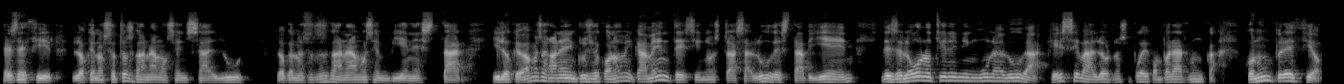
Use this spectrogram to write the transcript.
Es decir, lo que nosotros ganamos en salud, lo que nosotros ganamos en bienestar y lo que vamos a ganar incluso económicamente si nuestra salud está bien, desde luego no tiene ninguna duda que ese valor no se puede comparar nunca con un precio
